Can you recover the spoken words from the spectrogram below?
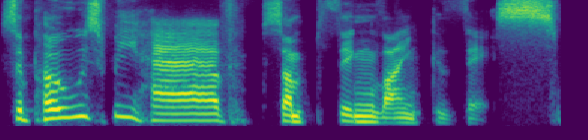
suppose we have something like this,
